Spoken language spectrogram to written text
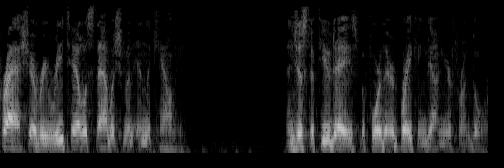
trash every retail establishment in the county and just a few days before they're breaking down your front door.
